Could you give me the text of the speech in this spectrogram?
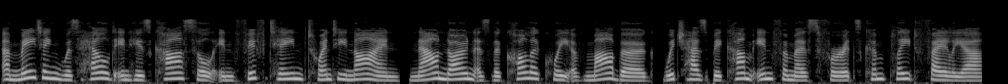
A meeting was held in his castle in 1529, now known as the Colloquy of Marburg, which has become infamous for its complete failure.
